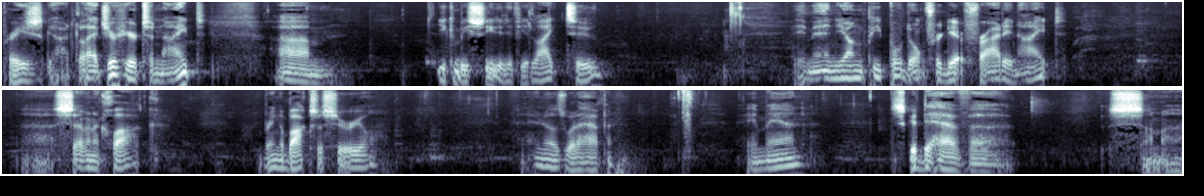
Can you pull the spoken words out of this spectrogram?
Praise God. Glad you're here tonight. Um, you can be seated if you'd like to. Amen. Young people, don't forget Friday night, uh, 7 o'clock. Bring a box of cereal. Who knows what happened? Amen. It's good to have uh, some uh,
